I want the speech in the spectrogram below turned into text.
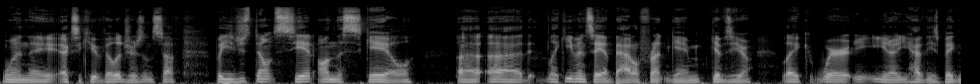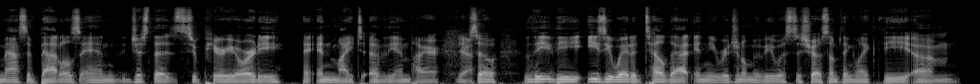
when they execute villagers and stuff but you just don't see it on the scale uh, uh, like even say a battlefront game gives you like where you know you have these big massive battles and just the superiority and might of the empire Yeah. so the the easy way to tell that in the original movie was to show something like the um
